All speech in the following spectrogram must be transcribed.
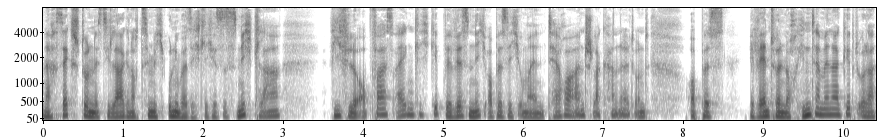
Nach sechs Stunden ist die Lage noch ziemlich unübersichtlich. Es ist nicht klar, wie viele Opfer es eigentlich gibt. Wir wissen nicht, ob es sich um einen Terroranschlag handelt und ob es eventuell noch Hintermänner gibt oder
